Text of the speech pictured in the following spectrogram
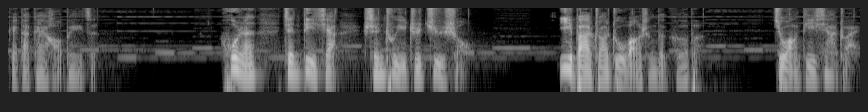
给他盖好被子，忽然见地下伸出一只巨手，一把抓住王生的胳膊，就往地下拽。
